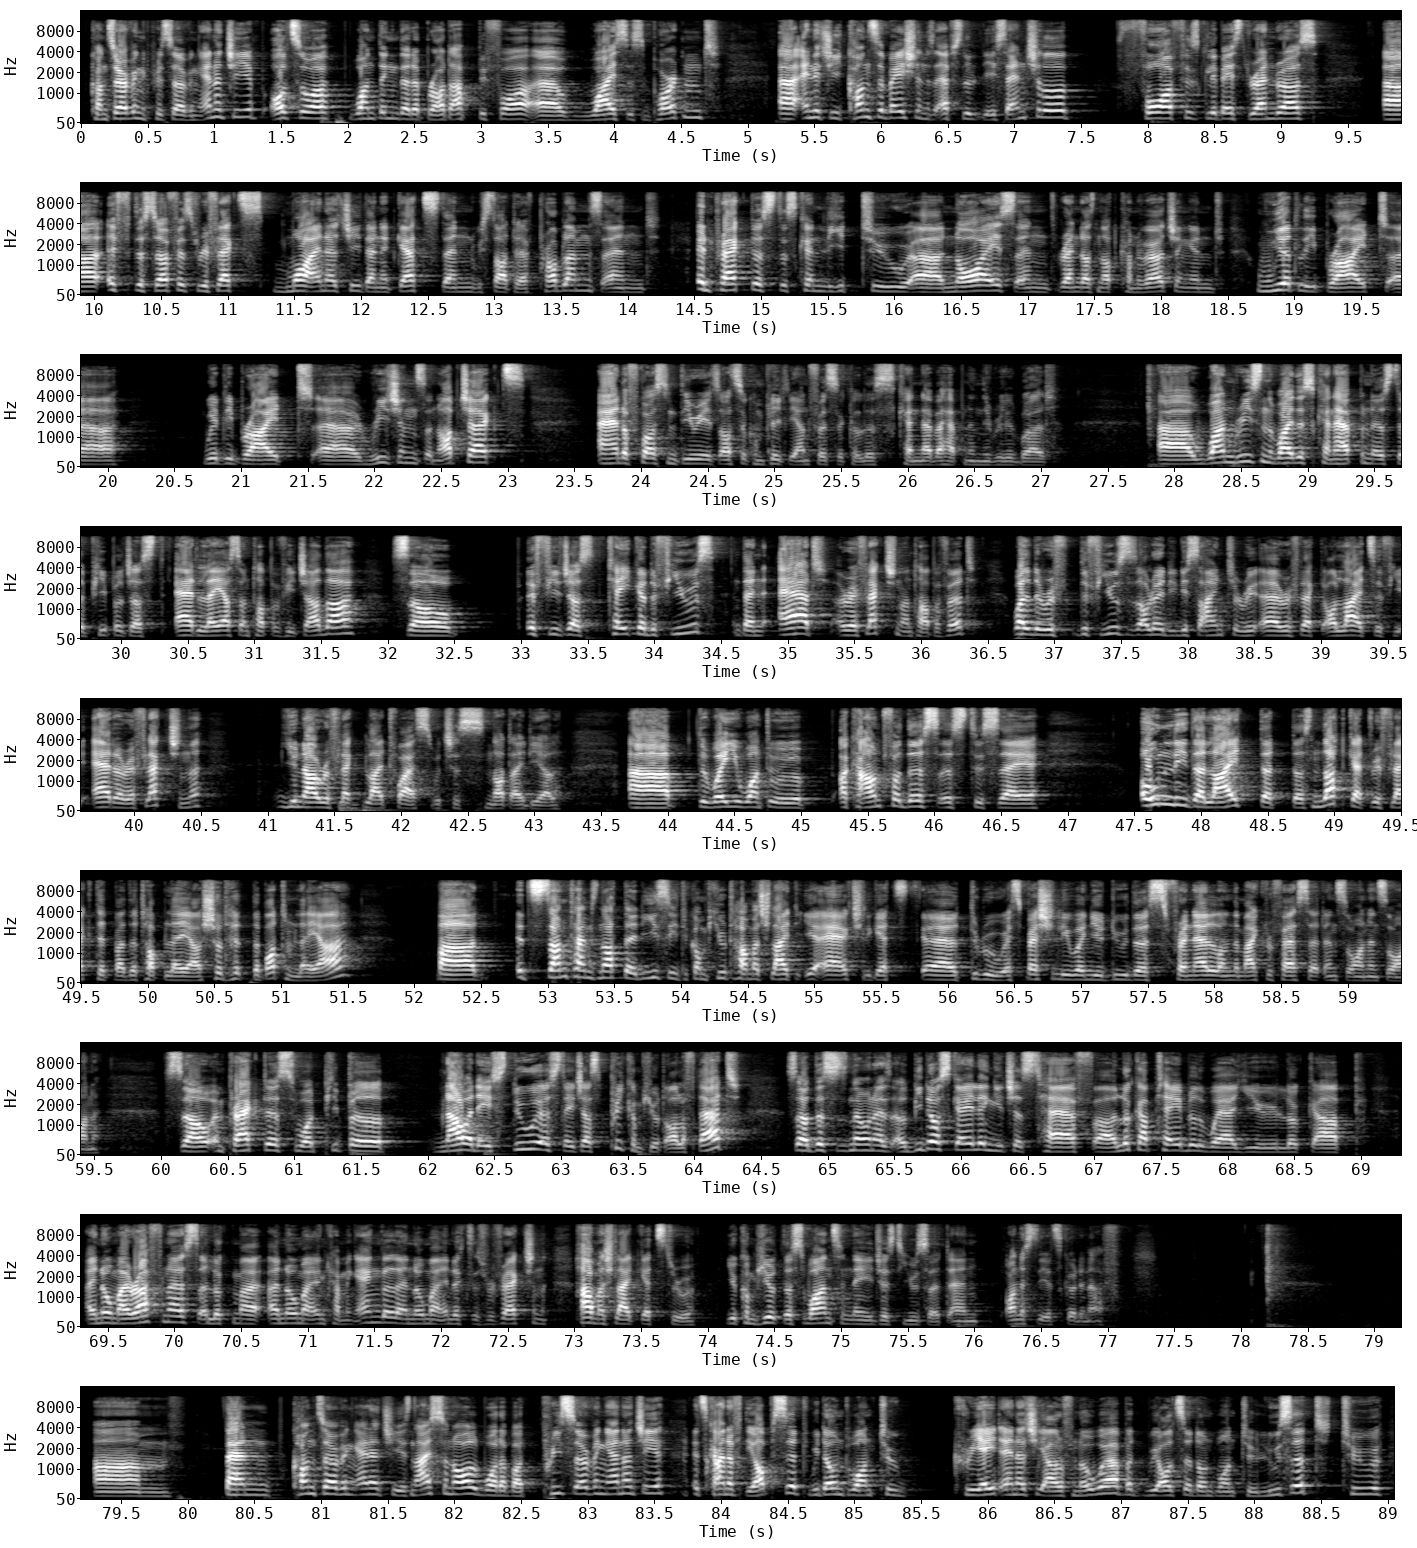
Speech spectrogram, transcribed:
conserving and preserving energy, also one thing that I brought up before, uh, why is this important? Uh, energy conservation is absolutely essential for physically based renderers. Uh, if the surface reflects more energy than it gets, then we start to have problems. And in practice, this can lead to uh, noise and renders not converging and weirdly bright, weirdly bright regions and objects. And of course, in theory, it's also completely unphysical. This can never happen in the real world. Uh, one reason why this can happen is that people just add layers on top of each other. So if you just take a diffuse and then add a reflection on top of it, well, the diffuse is already designed to re uh, reflect all lights. If you add a reflection, you now reflect light twice, which is not ideal. Uh, the way you want to account for this is to say only the light that does not get reflected by the top layer should hit the bottom layer, but it's sometimes not that easy to compute how much light actually gets uh, through, especially when you do this Fresnel on the microfacet and so on and so on. So in practice, what people nowadays do is they just pre-compute all of that. So this is known as albedo scaling. You just have a lookup table where you look up, I know my roughness, I, look my, I know my incoming angle, I know my index of refraction, how much light gets through. You compute this once and then you just use it. And honestly, it's good enough. Um, then conserving energy is nice and all. What about preserving energy? It's kind of the opposite. We don't want to create energy out of nowhere, but we also don't want to lose it to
